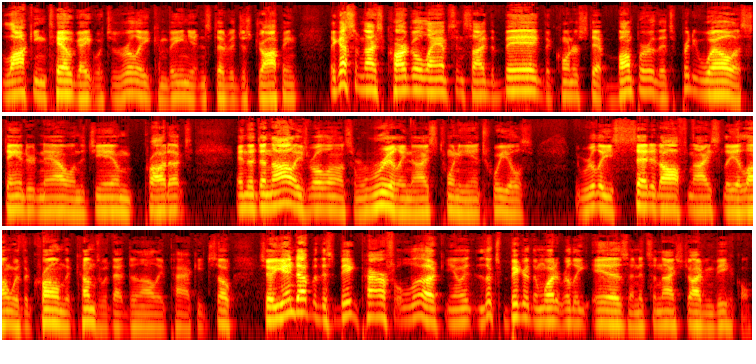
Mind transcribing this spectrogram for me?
locking tailgate, which is really convenient instead of just dropping. They got some nice cargo lamps inside the big, the corner step bumper that's pretty well a standard now on the GM products. And the Denali's rolling on some really nice 20 inch wheels. Really set it off nicely along with the chrome that comes with that Denali package. So, so you end up with this big, powerful look. You know, it looks bigger than what it really is, and it's a nice driving vehicle.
